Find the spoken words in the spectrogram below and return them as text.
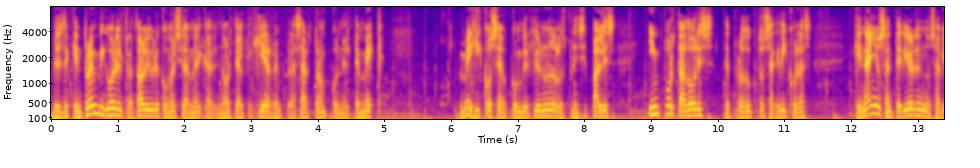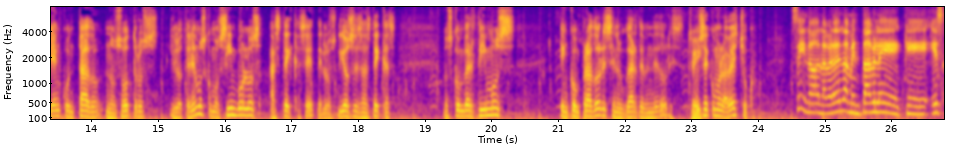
Desde que entró en vigor el Tratado de Libre Comercio de América del Norte, al que quiere reemplazar Trump con el TEMEC, México se convirtió en uno de los principales importadores de productos agrícolas que en años anteriores nos habían contado nosotros, y lo tenemos como símbolos aztecas, ¿eh? de los dioses aztecas, nos convertimos en compradores en lugar de vendedores. No sé cómo la ves, Choco. Sí, no, la verdad es lamentable que es,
